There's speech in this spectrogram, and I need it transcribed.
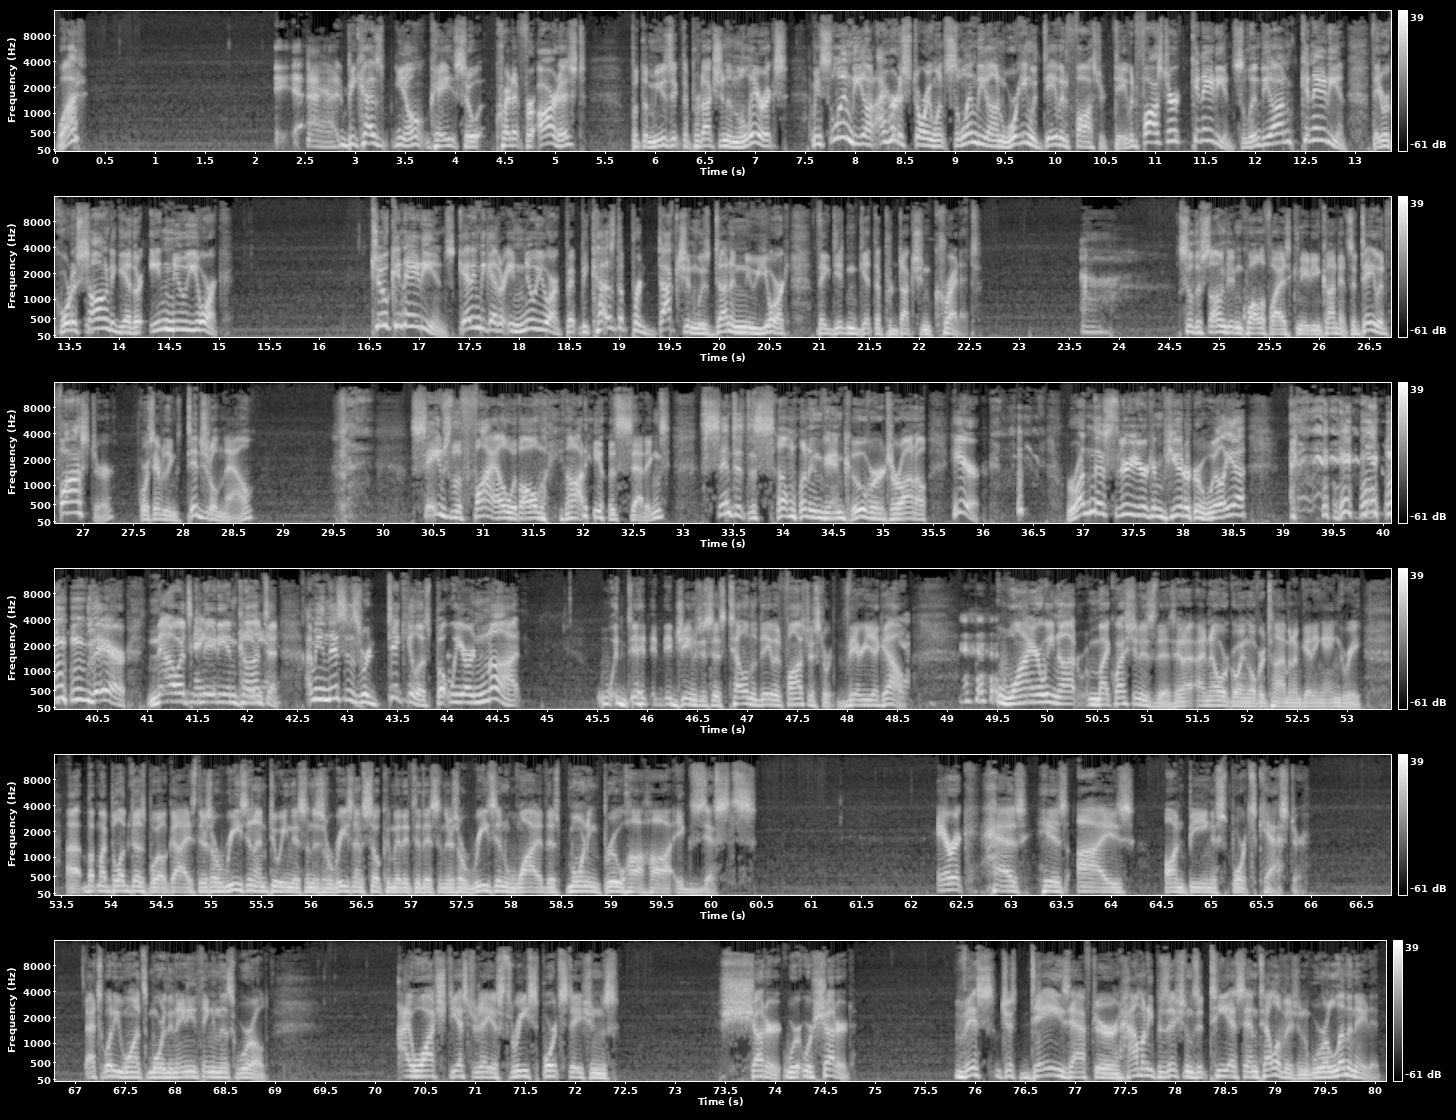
What? Yeah. Uh, because, you know, okay, so credit for artist, but the music, the production, and the lyrics. I mean, Celine Dion, I heard a story once Celine Dion working with David Foster. David Foster, Canadian. Celine Dion, Canadian. They record a song together in New York. Two Canadians getting together in New York, but because the production was done in New York, they didn't get the production credit. So the song didn't qualify as Canadian content. So David Foster, of course, everything's digital now, saves the file with all the audio settings, sends it to someone in Vancouver or Toronto. Here, run this through your computer, will ya? there. Now it's Make it Canadian Canadian. content. I mean, this is ridiculous, but we are not. W- d- d- James just says, tell him the David Foster story. There you go. Why are we not? My question is this, and I, I know we're going over time and I'm getting angry, uh, but my blood does boil, guys. There's a reason I'm doing this, and there's a reason I'm so committed to this, and there's a reason why this morning brouhaha exists. Eric has his eyes on being a sportscaster. That's what he wants more than anything in this world. I watched yesterday as three sports stations shuttered. Were, were shuttered. This just days after how many positions at TSN television were eliminated.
